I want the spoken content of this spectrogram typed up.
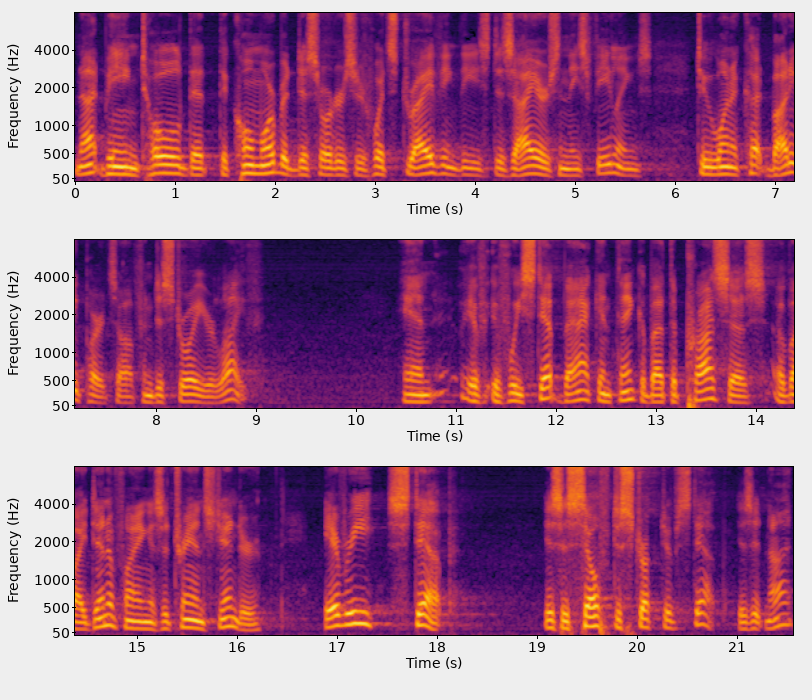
not being told that the comorbid disorders are what's driving these desires and these feelings to want to cut body parts off and destroy your life. And if, if we step back and think about the process of identifying as a transgender, every step is a self destructive step, is it not?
